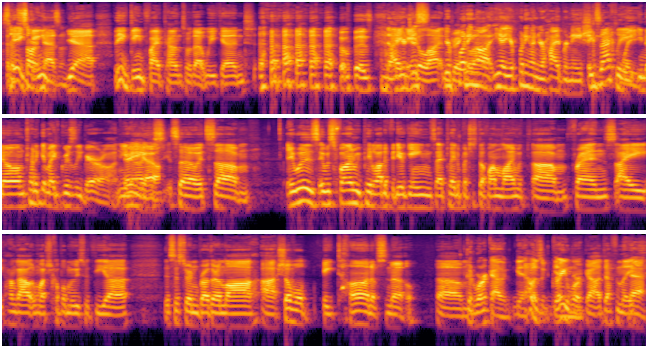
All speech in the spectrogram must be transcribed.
So I think I gained- sarcasm. yeah, I think I gained five pounds over that weekend. Was, No, I you're ate just a lot. And you're drank a putting on yeah you're putting on your hibernation. Exactly. weight. You know, I'm trying to get my grizzly bear on. You There know, you go. just- so it's um, it was it was fun. We played a lot of video games. I played a bunch of stuff online with um friends. I hung out and watched a couple movies with the uh the sister and brother in law. Uh, shoveled a ton of snow. Um, good workout. Again. that was a great workout, definitely. Yeah.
